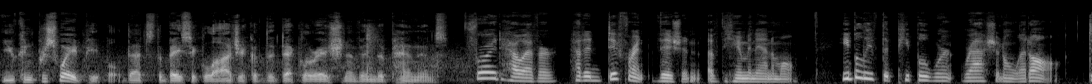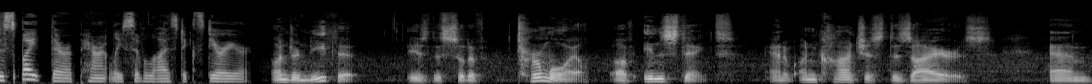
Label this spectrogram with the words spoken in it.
you can persuade people. That's the basic logic of the Declaration of Independence. Freud, however, had a different vision of the human animal. He believed that people weren't rational at all, despite their apparently civilized exterior. Underneath it is this sort of turmoil of instincts and of unconscious desires. And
